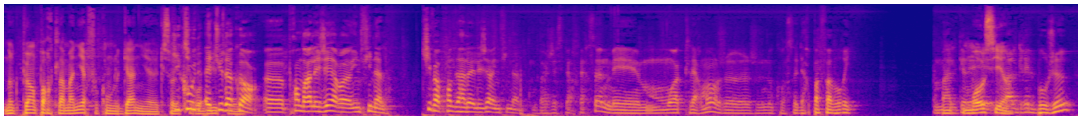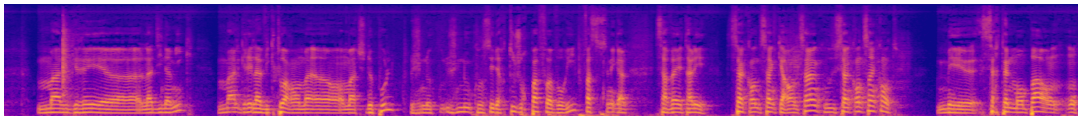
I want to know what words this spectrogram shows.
Donc peu importe la manière, faut qu'on le gagne, euh, qu'il soit Kikoud, but es-tu ou- d'accord euh, Prendre à légère euh, une finale? Qui va prendre à la légère une finale? Bah, J'espère personne, mais moi, clairement, je, je ne considère pas favori. Malgré, Moi aussi, hein. Malgré le beau jeu, malgré euh, la dynamique, malgré la victoire en, ma- en match de poule, je ne je nous considère toujours pas favori face au Sénégal. Ça va être, allez, 55-45 ou 50-50. Mais euh, certainement pas. On-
